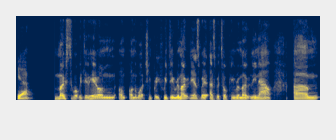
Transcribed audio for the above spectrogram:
Yeah. Most of what we do here on, on, on the watching brief, we do remotely as we're, as we're talking remotely now. Um,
